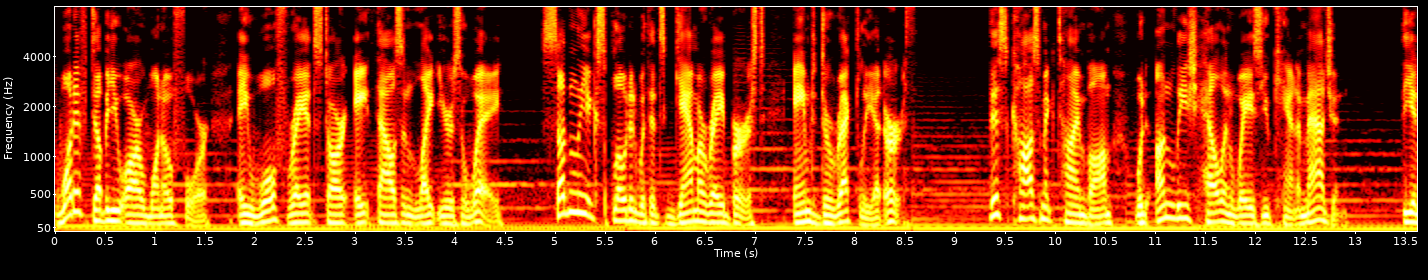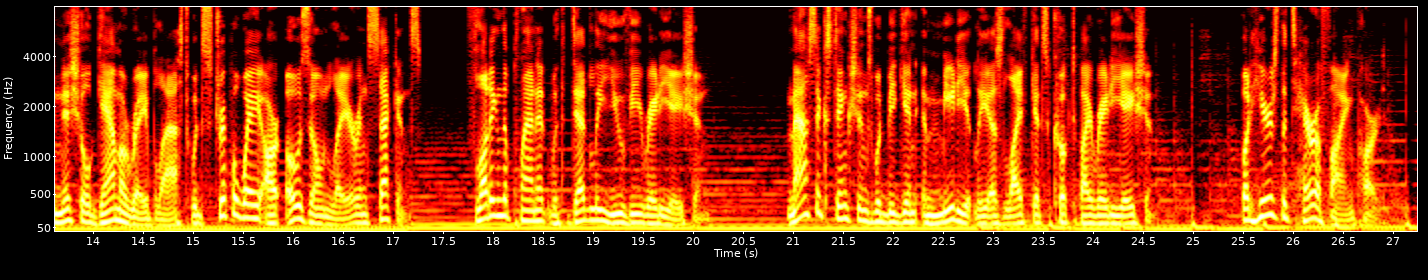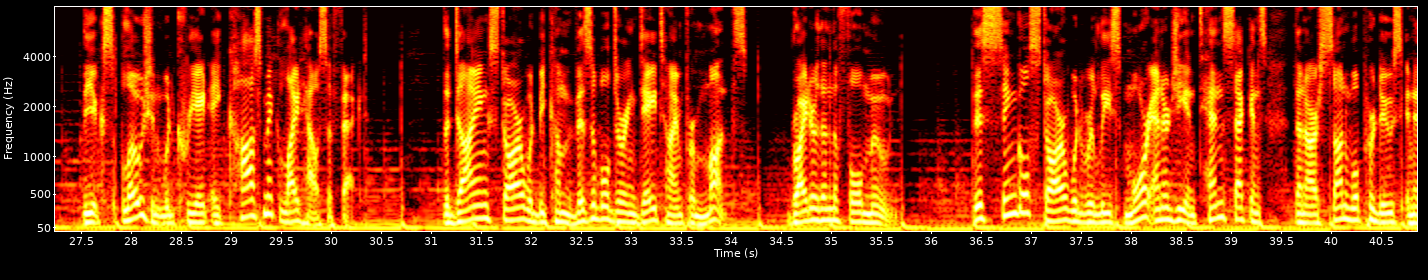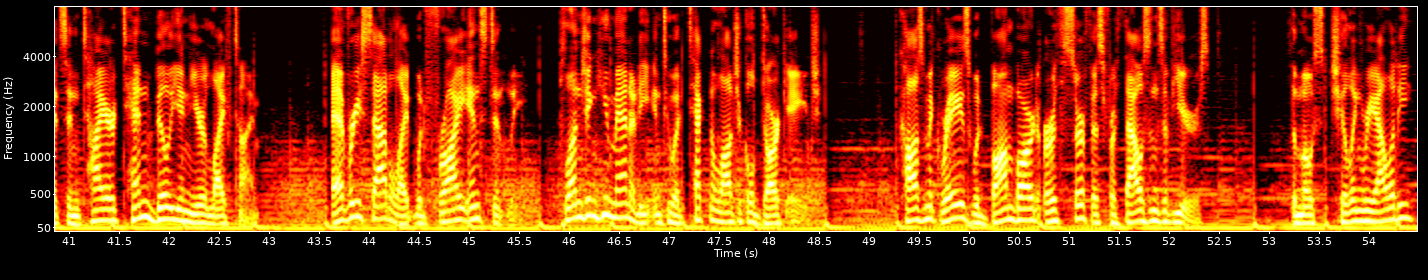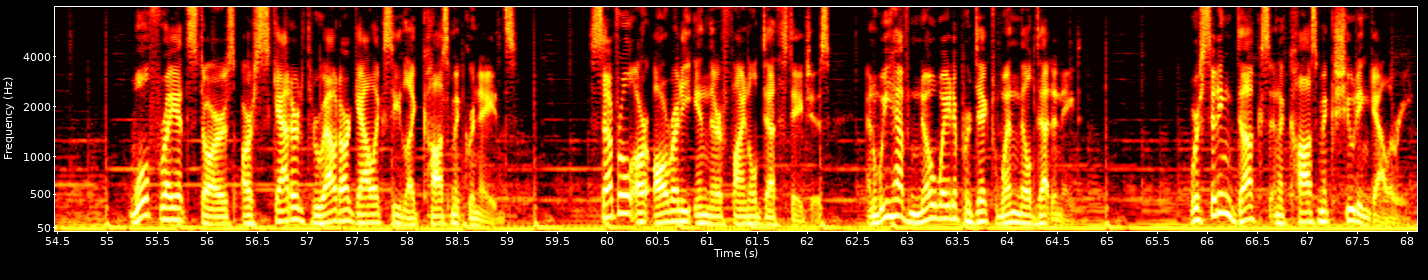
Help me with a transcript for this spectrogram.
What if WR-104, a Wolf-Rayet star 8,000 light-years away, suddenly exploded with its gamma-ray burst aimed directly at Earth? This cosmic time bomb would unleash hell in ways you can't imagine. The initial gamma-ray blast would strip away our ozone layer in seconds, flooding the planet with deadly UV radiation. Mass extinctions would begin immediately as life gets cooked by radiation. But here's the terrifying part. The explosion would create a cosmic lighthouse effect. The dying star would become visible during daytime for months, brighter than the full moon. This single star would release more energy in 10 seconds than our sun will produce in its entire 10 billion year lifetime. Every satellite would fry instantly, plunging humanity into a technological dark age. Cosmic rays would bombard Earth's surface for thousands of years. The most chilling reality? Wolf-Rayet stars are scattered throughout our galaxy like cosmic grenades. Several are already in their final death stages, and we have no way to predict when they'll detonate. We're sitting ducks in a cosmic shooting gallery,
